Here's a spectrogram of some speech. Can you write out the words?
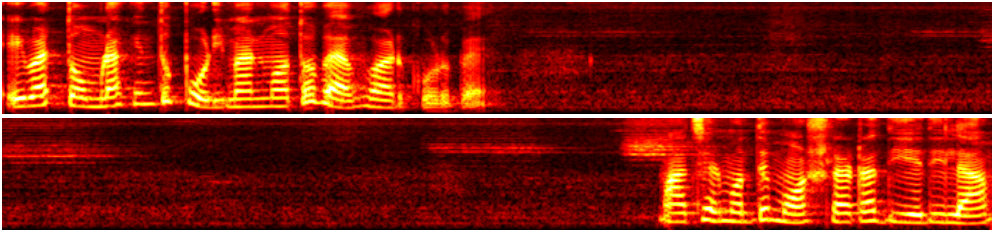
এবার তোমরা কিন্তু পরিমাণ মতো ব্যবহার করবে। মাছের মধ্যে মশলাটা দিয়ে দিলাম।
